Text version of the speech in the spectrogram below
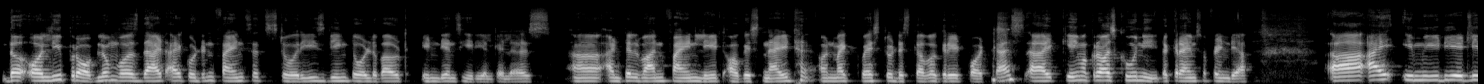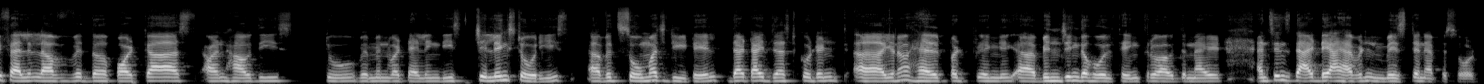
the only problem was that i couldn't find such stories being told about indian serial killers uh, until one fine late august night on my quest to discover great podcasts i came across Khooni, the crimes of india uh, i immediately fell in love with the podcast on how these two women were telling these chilling stories uh, with so much detail that I just couldn't, uh, you know, help but bring, uh, binging the whole thing throughout the night. And since that day, I haven't missed an episode.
